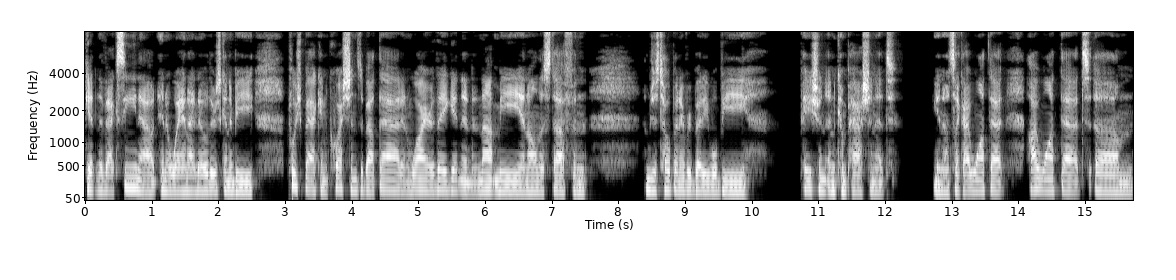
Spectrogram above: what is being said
getting the vaccine out in a way and i know there's going to be pushback and questions about that and why are they getting it and not me and all this stuff. And i'm just hoping everybody will be patient and compassionate you know it's like i want that i want that um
